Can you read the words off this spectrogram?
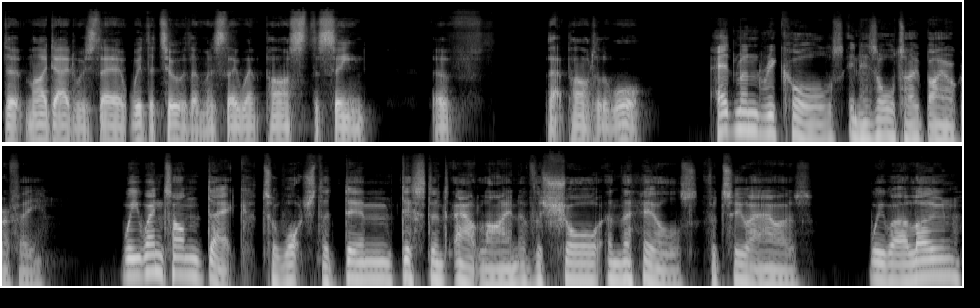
that my dad was there with the two of them as they went past the scene of that part of the war. Edmund recalls in his autobiography We went on deck to watch the dim, distant outline of the shore and the hills for two hours. We were alone,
